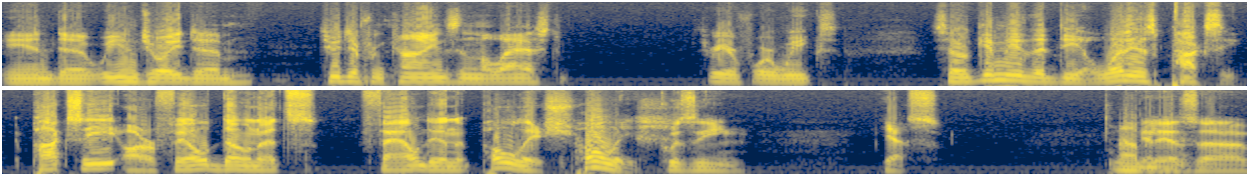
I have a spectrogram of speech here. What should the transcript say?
And uh, we enjoyed um, two different kinds in the last three or four weeks. So give me the deal. What is Poxy? Poxy are filled donuts found in Polish Polish cuisine. Yes. I'll It be uh,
